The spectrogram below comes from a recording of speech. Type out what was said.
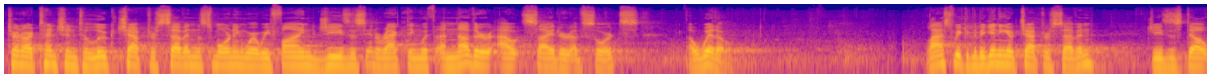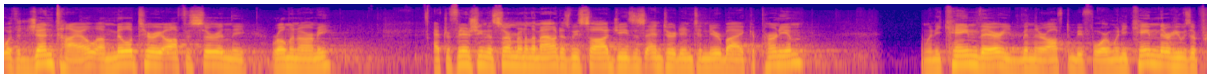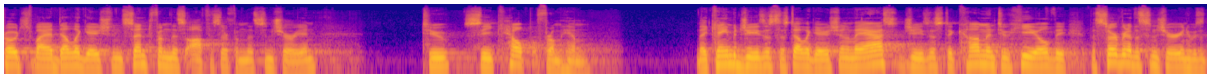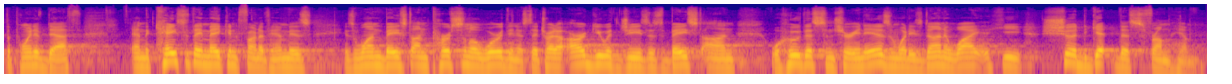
Turn our attention to Luke chapter 7 this morning, where we find Jesus interacting with another outsider of sorts, a widow. Last week, at the beginning of chapter 7, Jesus dealt with a Gentile, a military officer in the Roman army. After finishing the Sermon on the Mount, as we saw, Jesus entered into nearby Capernaum. When he came there, he'd been there often before. When he came there, he was approached by a delegation sent from this officer, from the centurion to seek help from him. They came to Jesus, this delegation, and they asked Jesus to come and to heal the, the servant of the centurion who was at the point of death. And the case that they make in front of him is, is one based on personal worthiness. They try to argue with Jesus based on well, who this centurion is and what he's done and why he should get this from him.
